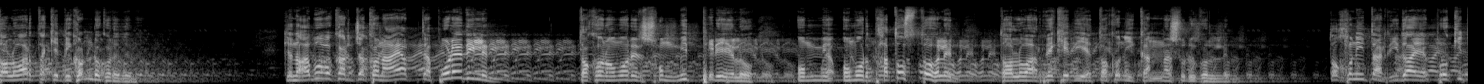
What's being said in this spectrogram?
তলোয়ার তাকে দ্বিখণ্ড করে দেবে। কিন্তু আবু বকর যখন আয়াতটা পড়ে দিলেন, তখন ওমরের সম্মিত ফিরে এলো। ওমর ধাতস্থ হলেন, তলোয়ার রেখে দিয়ে তখনই কান্না শুরু করলেন। তখনই তার হৃদয়ে প্রকৃত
